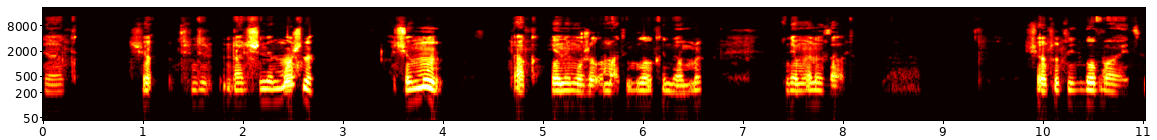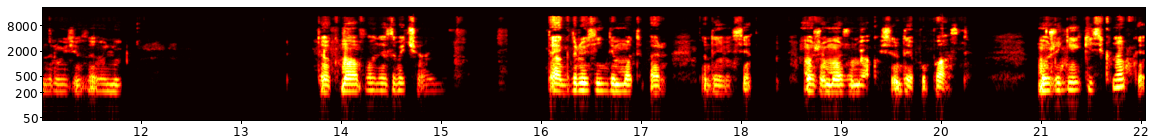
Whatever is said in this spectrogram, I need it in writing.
Так. Що? Сюди далі не можна? А чому? Так, я не можу ламати блоки, добре. Йдемо назад. Що тут відбувається, друзі, взагалі? Так, мапа незвичайна. Так, друзі, йдемо тепер подивимося. Може, можемо якось сюди попасти. Може є якісь кнопки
